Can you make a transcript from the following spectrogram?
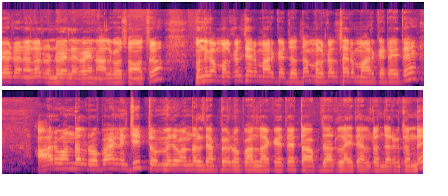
ఏడో నెల రెండు వేల ఇరవై నాలుగో సంవత్సరం. ముందుగా మొలకల చెరువు మార్కెట్ చూద్దాం. మొలకల చెరువు మార్కెట్ అయితే ఆరు వందల రూపాయల నుంచి తొమ్మిది వందల డెబ్బై రూపాయల దాకా అయితే టాప్ ధరలు అయితే వెళ్ళడం జరుగుతుంది.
